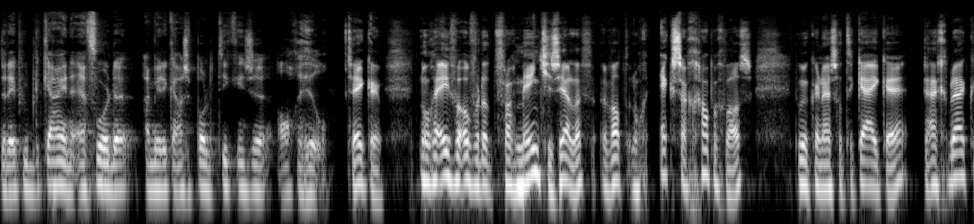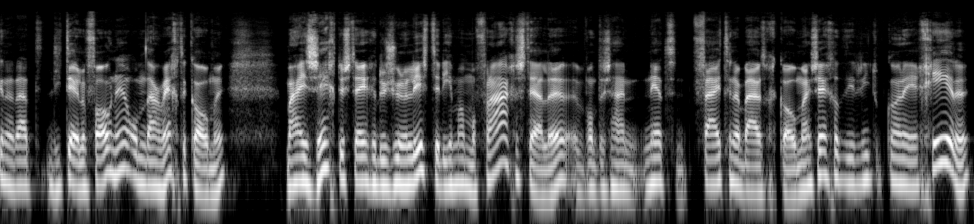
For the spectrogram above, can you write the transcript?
de Republikeinen en voor de Amerikaanse politiek in zijn algeheel. Zeker. Nog even over dat fragmentje zelf. Wat nog extra grappig was toen ik ernaar zat te kijken. Hij gebruikt inderdaad die telefoon hè, om daar weg te komen. Maar hij zegt dus tegen de journalisten die hem allemaal vragen stellen. Want er zijn net feiten naar buiten gekomen. Hij zegt dat hij er niet op kan reageren.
